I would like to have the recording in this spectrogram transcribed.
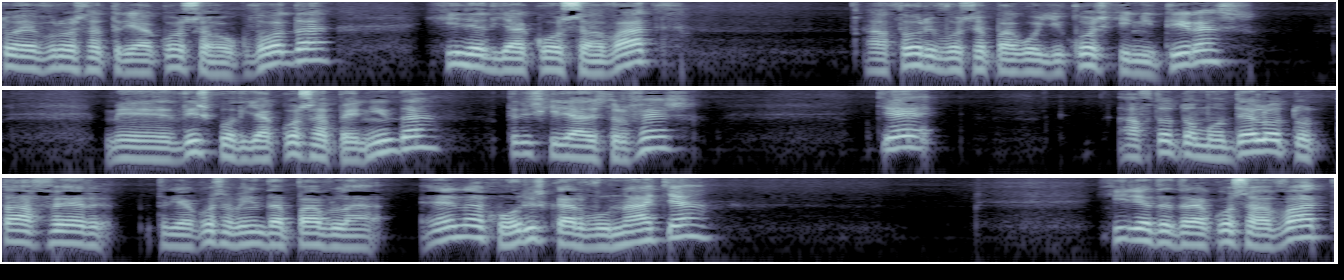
ευρώ στα 380 1200 βατ αθόρυβος επαγωγικός κινητήρας με δίσκο 250 3000 στροφές και αυτό το μοντέλο το TAFER 350 παύλα 1 χωρίς καρβουνάκια 1400 βατ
